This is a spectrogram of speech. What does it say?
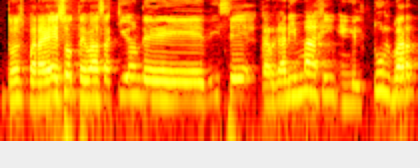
Entonces, para eso te vas aquí donde dice cargar imagen, en el toolbar,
